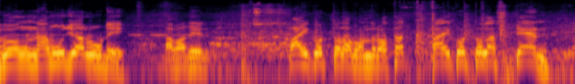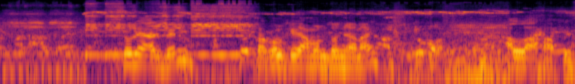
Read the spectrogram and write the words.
এবং নামুজা রোডে আমাদের পাইকরতলা বন্দর অর্থাৎ পাইকরতলা স্ট্যান্ড। চলে আসবেন। সকলকে আমন্ত্রণ জানাই। আল্লাহ হাফিজ।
